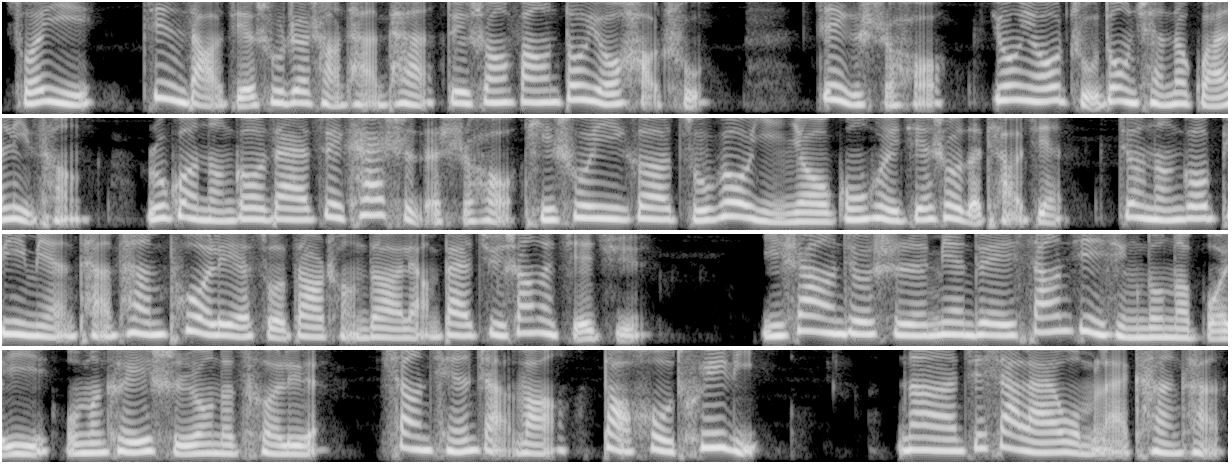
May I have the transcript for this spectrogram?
所以，尽早结束这场谈判，对双方都有好处。这个时候，拥有主动权的管理层，如果能够在最开始的时候提出一个足够引诱工会接受的条件，就能够避免谈判破裂所造成的两败俱伤的结局。以上就是面对相继行动的博弈，我们可以使用的策略：向前展望，到后推理。那接下来我们来看看，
